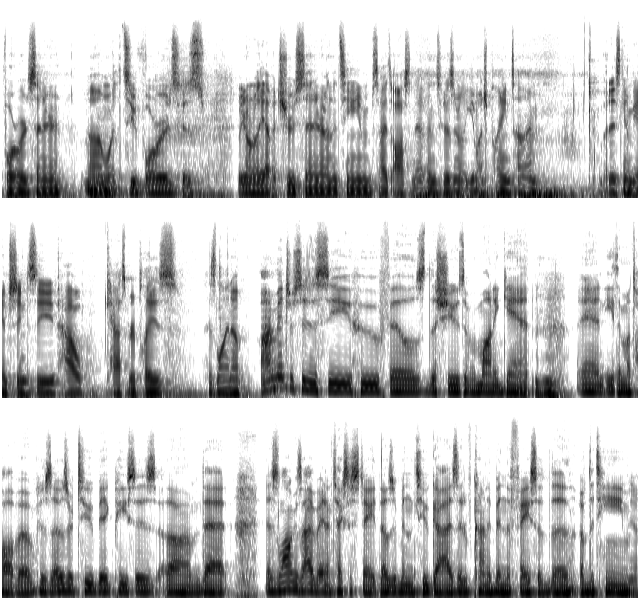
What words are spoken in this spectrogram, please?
forward center um, or the two forwards because we don't really have a true center on the team besides Austin Evans, who doesn't really get much playing time. But it's going to be interesting to see how Kaspar plays his lineup. I'm interested to see who fills the shoes of Emani Gant and Ethan Montalvo because those are two big pieces um, that, as long as I've been at Texas State, those have been the two guys that have kind of been the face of the of the team, Yeah.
